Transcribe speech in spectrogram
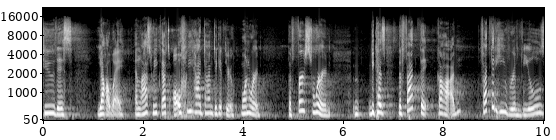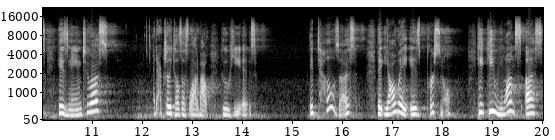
to this Yahweh. And last week, that's all we had time to get through. One word. The first word. Because the fact that God, the fact that He reveals His name to us, it actually tells us a lot about who He is. It tells us that Yahweh is personal. He, he wants us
